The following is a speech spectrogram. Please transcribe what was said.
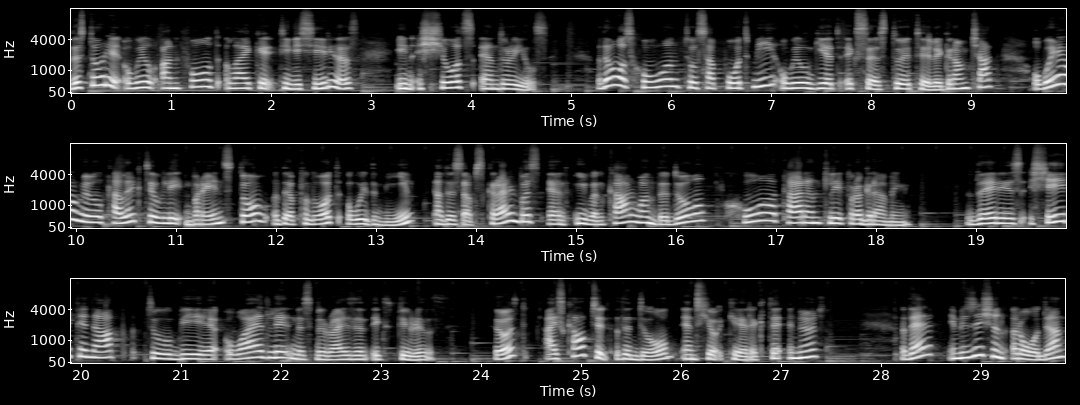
The story will unfold like a TV series in shorts and reels. Those who want to support me will get access to a Telegram chat where we will collectively brainstorm the plot with me, the subscribers, and even Carmen the doll, who are currently programming. There is shaping up to be a widely mesmerizing experience. First, I sculpted the doll and her character emerged. Then, a musician Roda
